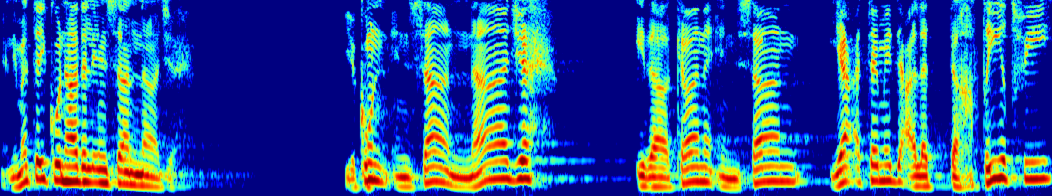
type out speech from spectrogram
يعني متى يكون هذا الإنسان ناجح؟ يكون إنسان ناجح إذا كان إنسان يعتمد على التخطيط في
